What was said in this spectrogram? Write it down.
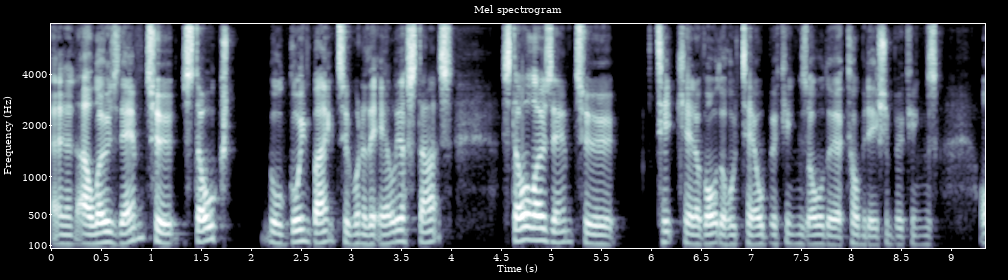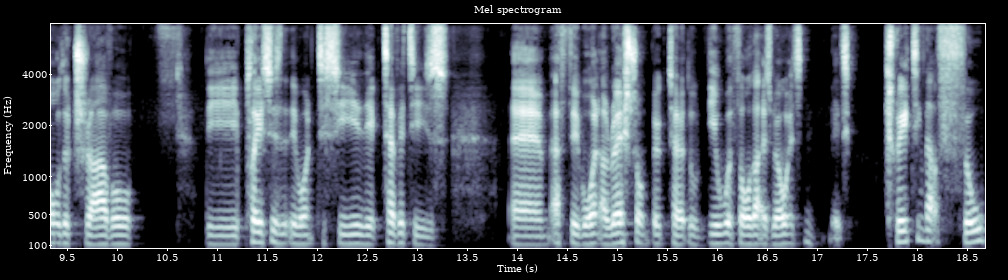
And it allows them to still, well, going back to one of the earlier stats, still allows them to take care of all the hotel bookings, all the accommodation bookings, all the travel, the places that they want to see, the activities. Um, if they want a restaurant booked out, they'll deal with all that as well. It's it's creating that full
